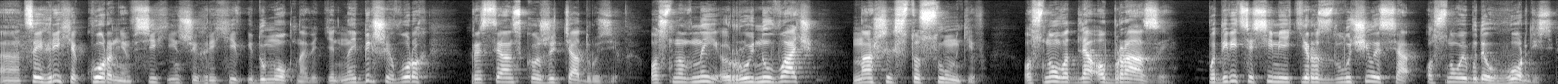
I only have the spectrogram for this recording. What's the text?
Е, Цей гріх є коренем всіх інших гріхів і думок навіть. Найбільший ворог християнського життя, друзі. Основний руйнувач наших стосунків, основа для образи. Подивіться сім'ї, які розлучилися, основою буде гордість.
